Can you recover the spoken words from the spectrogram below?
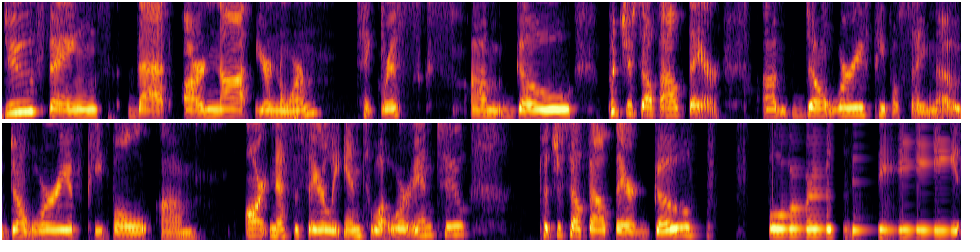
do things that are not your norm take risks, um, go put yourself out there. Um, don't worry if people say no. Don't worry if people um, aren't necessarily into what we're into, put yourself out there, go for the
